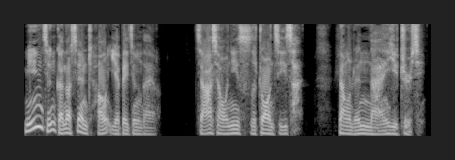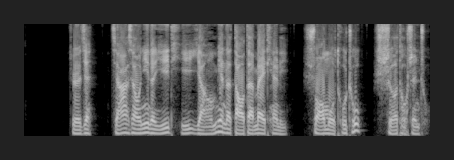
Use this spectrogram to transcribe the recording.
民警赶到现场也被惊呆了，贾小妮死状极惨，让人难以置信。只见贾小妮的遗体仰面的倒在麦田里，双目突出，舌头伸出，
